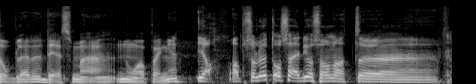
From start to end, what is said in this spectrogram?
doble. Er det det som er noe av poenget? Ja, absolutt. Og så er det jo sånn at øh,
